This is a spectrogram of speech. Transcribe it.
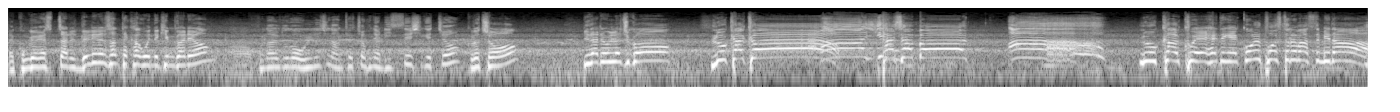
자, 공격의 숫자를 늘리는 선택하고 있는 김관영. 어, 호날두가 올리진 않겠죠. 그냥 리셋이겠죠. 그렇죠. 비달이 올려주고 루카쿠. 아, 이게 다시 한번 아! 루카쿠의 헤딩에 골 포스트를 맞습니다.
